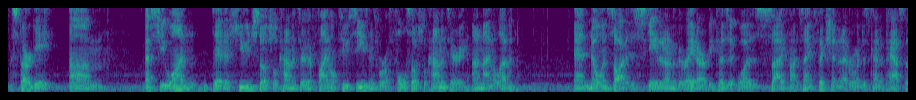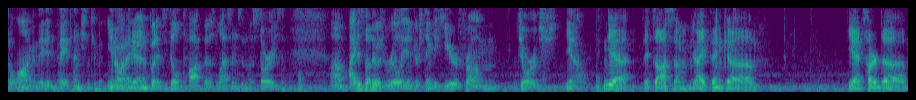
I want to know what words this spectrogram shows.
Stargate um, SG One did a huge social commentary. Their final two seasons were a full social commentary on 9/11, and no one saw it. It just skated under the radar because it was sci-fi, science fiction, and everyone just kind of passed it along, and they didn't pay attention to it. You know what I Yeah. mean? But it still taught those lessons and those stories, and um, I just thought that was really interesting to hear from George. You know, Yeah, it's awesome. Yeah. I think, uh, yeah, it's hard to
